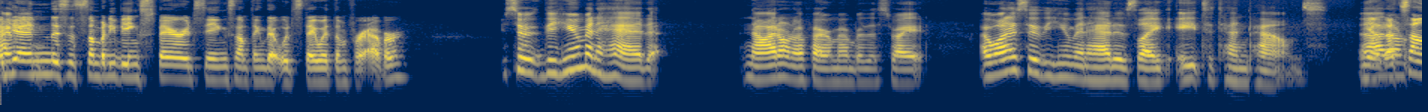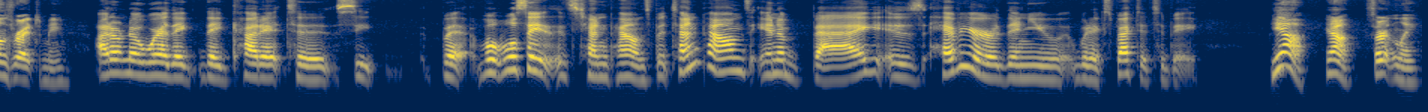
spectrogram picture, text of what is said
I again mean- this is somebody being spared seeing something that would stay with them forever So the human head, now I don't know if I remember this right. I want to say the human head is like eight to ten pounds. And yeah that sounds right to me I don't know where they they cut it to see, but we'll we'll say it's ten pounds. But ten pounds in a bag is heavier than you would expect it to be. yeah yeah certainly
